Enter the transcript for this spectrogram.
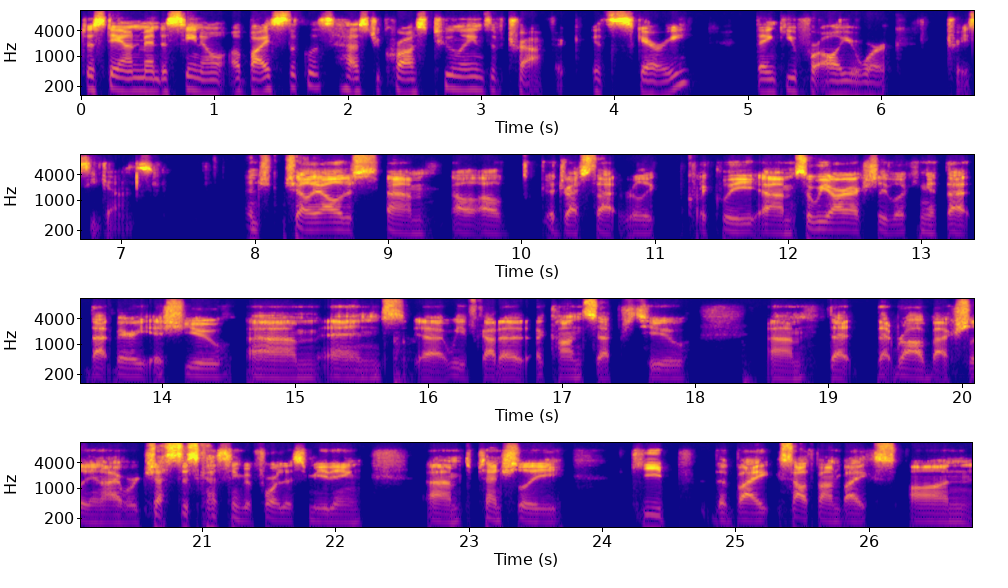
To stay on Mendocino, a bicyclist has to cross two lanes of traffic. It's scary. Thank you for all your work, Tracy Jones. And Sh- Shelley, I'll just, um, I'll, I'll address that really quickly. Um, so we are actually looking at that, that very issue. Um, and, uh, we've got a, a concept to, um, that, that Rob actually and I were just discussing before this meeting, um, to potentially keep the bike, southbound bikes on,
